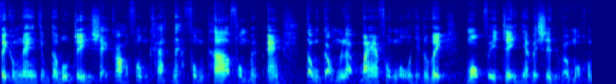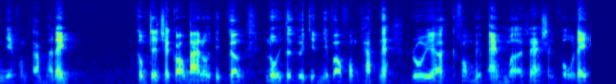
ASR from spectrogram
Về công năng chúng tôi bố trí sẽ có phòng khách nè, phòng thờ, phòng bếp ăn, tổng cộng là 3 phòng ngủ nha quý vị, một vị trí nhà vệ sinh và một không gian phòng tắm ở đây. Công trình sẽ có 3 lối tiếp cận, lối từ cửa chính đi vào phòng khách nè, rồi à, phòng bếp ăn mở ra sảnh phụ ở đây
